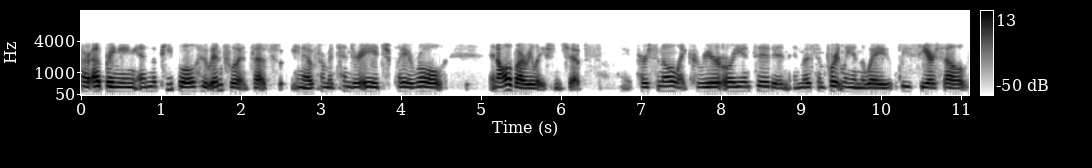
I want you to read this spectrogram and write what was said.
Our upbringing and the people who influence us, you know, from a tender age play a role in all of our relationships personal, like career oriented, and, and most importantly, in the way we see ourselves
